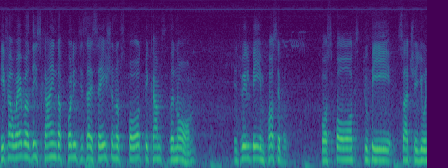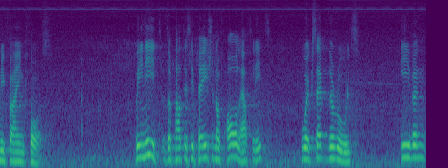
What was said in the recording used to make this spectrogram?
If, however, this kind of politicization of sport becomes the norm, it will be impossible for sport to be such a unifying force. We need the participation of all athletes who accept the rules, even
